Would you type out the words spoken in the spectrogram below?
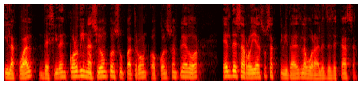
y la cual decida en coordinación con su patrón o con su empleador el desarrollar sus actividades laborales desde casa.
